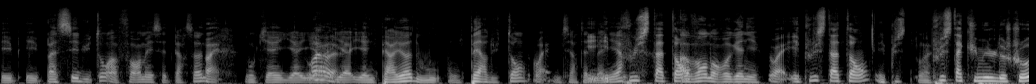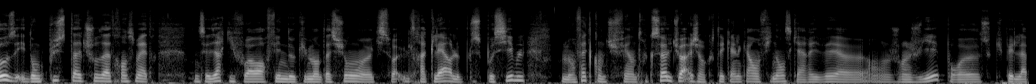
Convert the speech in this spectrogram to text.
et, passer du temps à former cette personne. Donc il y, y, y, a une période où on perd du temps d'une certaine manière plus avant d'en regagner. Et plus t'attends, et plus plus t'accumules de choses et donc plus t'as de choses à transmettre. Donc c'est à dire qu'il faut avoir fait une documentation euh, qui soit ultra claire le plus possible. Mais en fait quand tu fais un truc seul, tu vois, j'ai recruté quelqu'un en finance qui est arrivé euh, en juin-juillet pour euh, s'occuper de la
